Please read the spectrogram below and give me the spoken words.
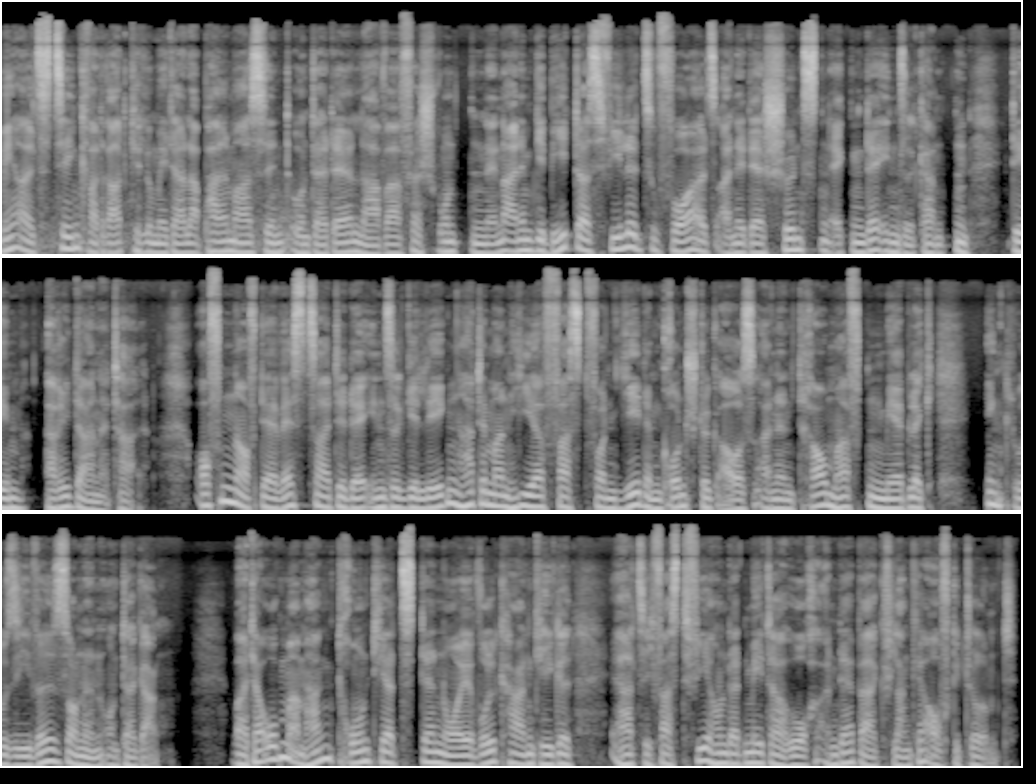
Mehr als 10 Quadratkilometer La Palmas sind unter der Lava verschwunden, in einem Gebiet, das viele zuvor als eine der schönsten Ecken der Insel kannten, dem Aridanetal. Offen auf der Westseite der Insel gelegen, hatte man hier fast von jedem Grundstück aus einen traumhaften Meerblick inklusive Sonnenuntergang. Weiter oben am Hang thront jetzt der neue Vulkankegel. Er hat sich fast 400 Meter hoch an der Bergflanke aufgetürmt.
